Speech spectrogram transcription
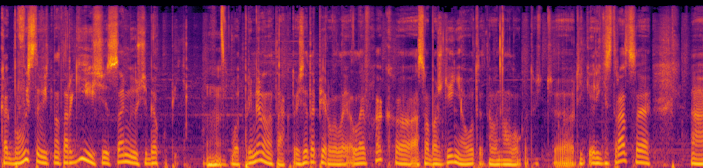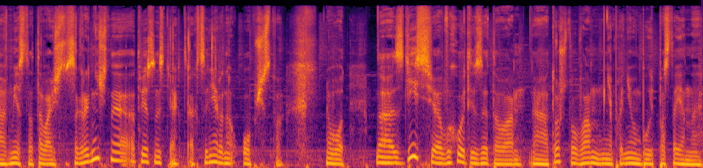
как бы выставить на торги и сами у себя купить. Мгм. Вот, примерно так. То есть это первый лай- лайфхак э, освобождения от этого налога. То есть э, ре- регистрация а, вместо товарищества с ограниченной ответственностью ак- акционерное общество. Вот. А, Здесь э, выходит из этого а, то, что вам необходимо будет постоянно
